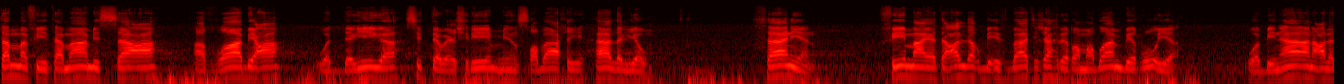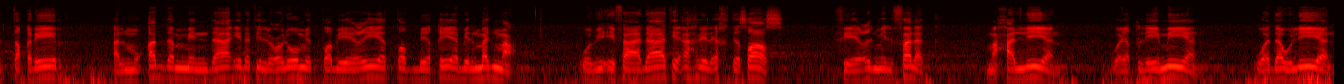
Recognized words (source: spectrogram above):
تم في تمام الساعة الرابعة والدقيقة 26 من صباح هذا اليوم. ثانيا فيما يتعلق بإثبات شهر رمضان بالرؤية وبناء على التقرير المقدم من دائرة العلوم الطبيعية التطبيقية بالمجمع وبإفادات أهل الاختصاص في علم الفلك محليا وإقليميا ودوليا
